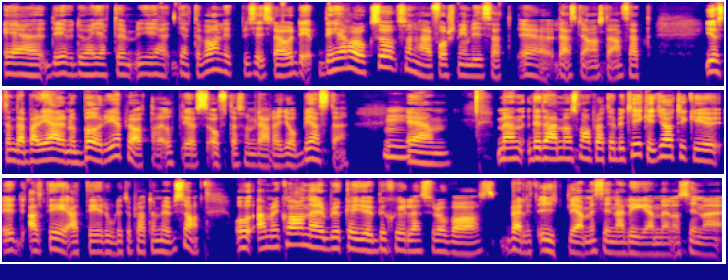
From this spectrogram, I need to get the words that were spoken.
är, det du har jätte, jättevanligt precis där. Och det, det har också sån här forskning visat, eh, läste jag någonstans, att just den där barriären att börja prata upplevs ofta som det allra jobbigaste. Mm. Eh, men det där med att småprata i butiker, jag tycker ju eh, alltid att det är roligt att prata om USA. Och amerikaner brukar ju beskyllas för att vara väldigt ytliga med sina leenden och sina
